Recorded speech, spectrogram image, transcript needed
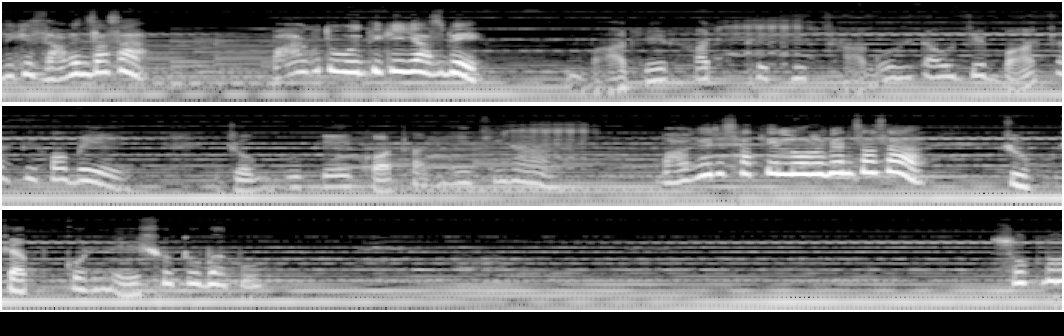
ওদিকে যাবেন চাচা। বাঘ তো ওইদিকেই আসবে। বাঘের হাত থেকে ছাগলটাও যে বাঁচাতে হবে যজ্ঞকে কথা দিয়েছি না। বাঘের সাথে লড়বেন চাচা? চুপচাপ করে এসো তো বাবু শুকনো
